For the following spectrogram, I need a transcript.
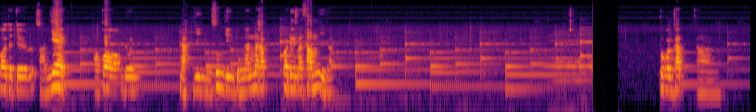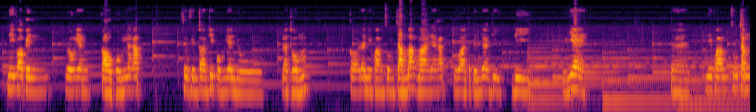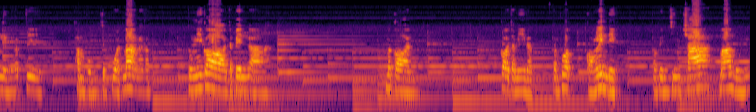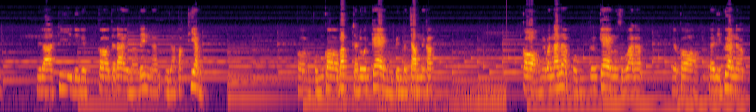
ก็จะเจอสามแยก เขาก็โดนดักยิงหรือซุ่มยิงตรงนั้นนะครับ ก็เดินมาซ้ำอีกอะทุกคนครับนี่ก็เป็นโรงเรียนเก่าผมนะครับ ซึ่งเป็นตอนที่ผมเรียนอยู่ประถม ก็ได้มีความทรงจำมากมายนะครับไม่ว่าจะเป็นเรื่องที่ดีหรือแย่ แต่ มีความทรงจำหนึ่งนะครับที่ทำผมเจ็บปวดมากนะครับ ตรงนี้ก็จะเป็นเมื่อก่อน ก็จะมีแบบจำพวกของเล่นเด็กก็เป็นชิงช้าม้าหมุน เวลาที่เด็กๆก็จะได้มาเล่นนะเวลาพักเที่ยง ก็ผมก็มักจะโดนแกล้งเป็นประจำนะครับ ก็ในวันนั้นนะผมโดนแกล้งรู้สึกว่านะครับ แล้วก็ได้มีเพื่อนนะครับ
